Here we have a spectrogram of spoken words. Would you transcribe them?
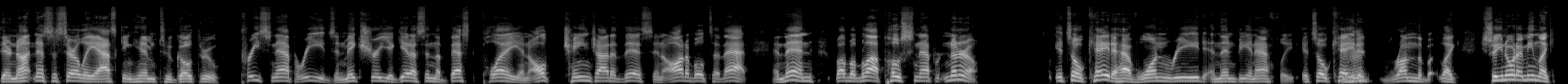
they're not necessarily asking him to go through pre-snap reads and make sure you get us in the best play and I'll change out of this and audible to that and then blah blah blah post snap. No, no, no. It's okay to have one read and then be an athlete. It's okay mm-hmm. to run the like. So you know what I mean? Like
